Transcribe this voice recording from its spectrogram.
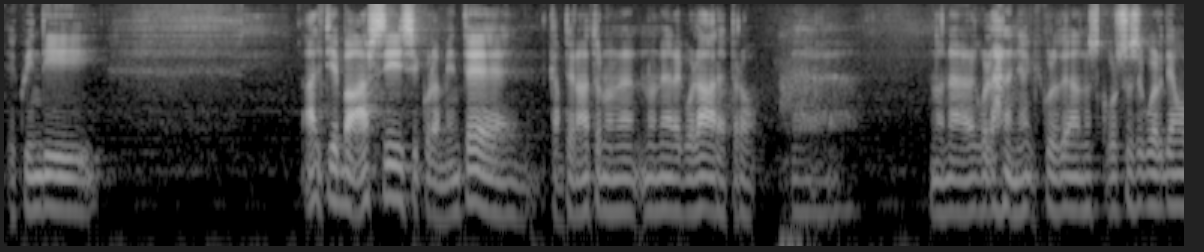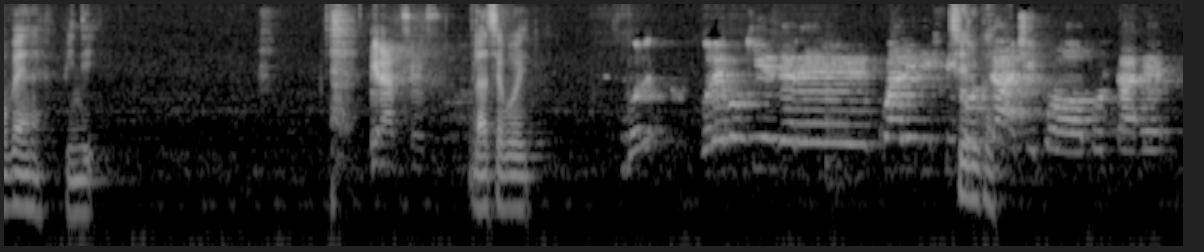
e quindi alti e bassi sicuramente il campionato non è, non è regolare però eh, non è regolare neanche quello dell'anno scorso se guardiamo bene quindi Grazie. A voi. Volevo chiedere quali difficoltà sì, ci, può portare,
